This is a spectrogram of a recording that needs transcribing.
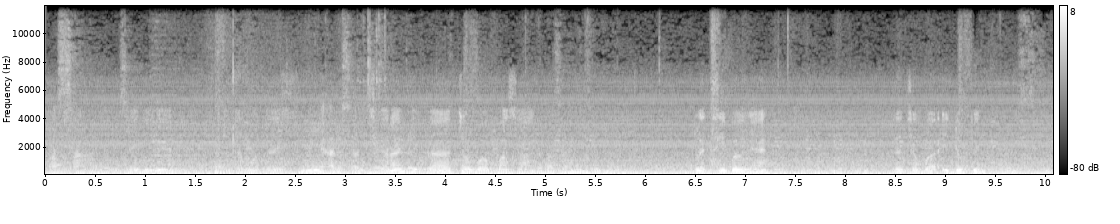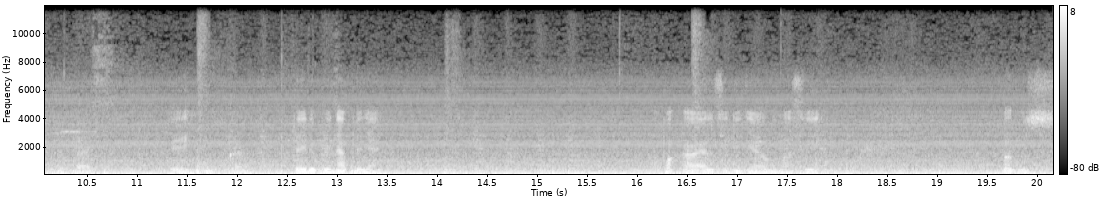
Pasang. Ini dia kita mau tes. Ini harus sekarang kita coba pasang fleksibelnya. Kita coba hidupin oke. Kita hidupin HP nya apakah LCD nya masih bagus?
